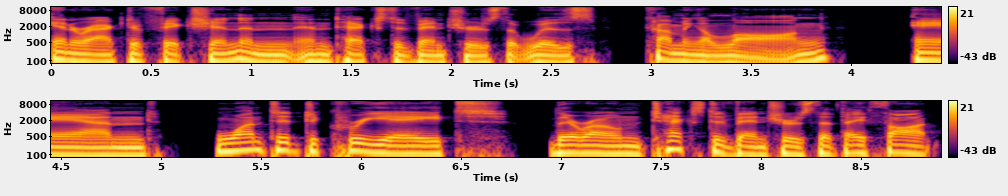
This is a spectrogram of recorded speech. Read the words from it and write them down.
interactive fiction and, and text adventures that was coming along. And wanted to create their own text adventures that they thought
